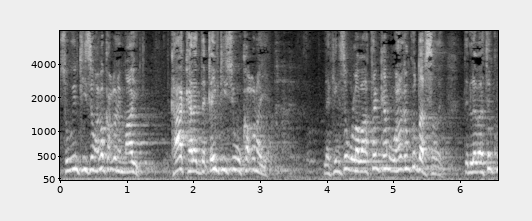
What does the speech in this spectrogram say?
Isagu intiisa waxba ka cuni maayo. Kaa kale de qaybtiisii uu ka cunaya. Laakiin isagu labaatan kan uu halkan ku darsaday de labaatan ku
